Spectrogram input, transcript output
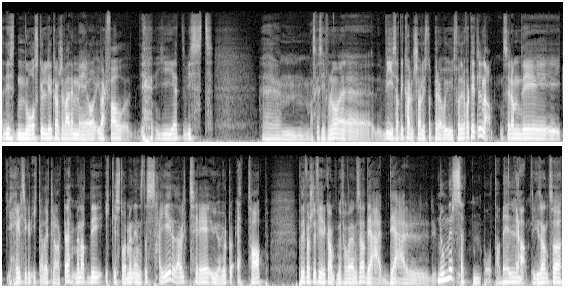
de, nå skulle de kanskje være med og i hvert fall gi et visst Hva skal jeg si for noe? Uh, vise at de kanskje har lyst til å prøve å utfordre for tittelen, da. Selv om de helt sikkert ikke hadde klart det. Men at de ikke står med en eneste seier. Det er vel tre uavgjort og ett tap på de første fire kampene for Valencia. Det er, det er Nummer 17 på tabellen. Ja, ikke sant. Så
